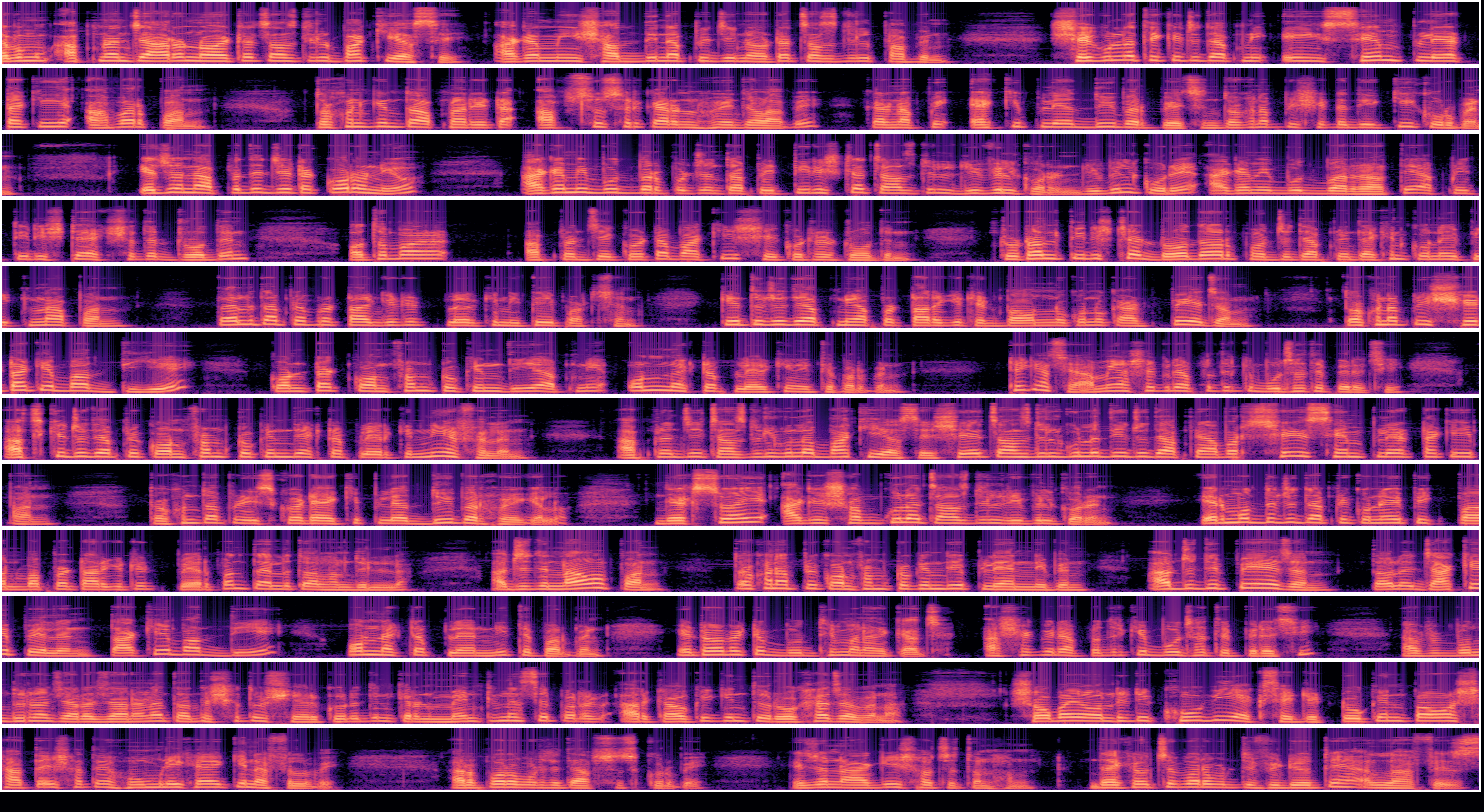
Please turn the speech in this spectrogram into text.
এবং আপনার যে আরও নয়টা চান্স ডিল বাকি আছে, আগামী সাত দিন আপনি যে নয়টা চান্স ডিল পাবেন, সেগুলো থেকে যদি আপনি এই সেম প্লেয়ারটাকেই আবার পান, তখন কিন্তু আপনার এটা আফসোসের কারণ হয়ে দাঁড়াবে। কারণ আপনি একই প্লেয়ার দুইবার পেয়েছেন, তখন আপনি সেটা দিয়ে কি করবেন? এজন্য আপনাদের যেটা করণীয়, আগামী বুধবার পর্যন্ত আপনি তিরিশটা চান্স ডিল রিভিল করেন। রিভিল করে আগামী বুধবার রাতে আপনি তিরিশটা একসাথে ড্র দেন, অথবা আপনার যে কটা বাকি, সে কটা ড্র দেন। টোটাল তিরিশটা ড্র দেওয়ার পর যদি আপনি দেখেন কোনো পিক না পান, তাহলে তো আপনি আপনার টার্গেটেড প্লেয়ারকে নিতেই পারছেন। কিন্তু যদি আপনি আপনার টার্গেটেড বা অন্য কোনো কার্ড পেয়ে যান, তখন আপনি সেটাকে বাদ দিয়ে কন্ট্যাক্ট কনফার্ম টোকেন দিয়ে আপনি অন্য একটা প্লেয়ারকে নিতে পারবেন। ঠিক আছে? আমি আশা করি আপনাদেরকে বোঝাতে পেরেছি। আজকে যদি আপনি কনফার্ম টোকেন দিয়ে একটা প্লেয়ারকে নিয়ে ফেলেন, আপনার যে চান্স ডিলগুলো বাকি আছে, সেই চান্স ডিলগুলো দিয়ে যদি আপনি আবার সেই সেম প্লেয়ারটাকেই পান তখন তো আপনার স্কোয়াডে একই প্লেয়ার দুইবার হয়ে গেল। দ্যাটস ওয়াই আগে সবগুলো চান্স ডিল রিভিল করেন। এর মধ্যে যদি আপনি কোনো পিক পান বা আপনার টার্গেটেড প্লেয়ার পান, তাহলে তো আলহামদুলিল্লাহ। আর যদি নাও পান, তখন আপনি কনফার্ম টোকেন দিয়ে প্লেয়ার নেবেন। আর যদি পেয়ে যান, তাহলে যাকে পেলেন, তাকে বাদ দিয়ে অন্য একটা প্লেয়ার নিতে পারবেন। এটা হবে একটা বুদ্ধিমানের কাজ। আশা করি আপনাদেরকে বোঝাতে পেরেছি। আপনার বন্ধুরা, যারা জানে না, তাদের সাথেও শেয়ার করে দিন। কারণ মেনটেন্যান্সের পর আর কাউকে কিন্তু রোখা যাবে না। সবাই অলরেডি খুবই এক্সাইটেড টোকেন পাওয়ার সাথে সাথে হুমড়ি খায় কিনা ফেলবে আর পরবর্তীতে আফসোস করবে। এজন্য আগেই সচেতন হন। দেখা হচ্ছে পরবর্তী ভিডিওতে আল্লাহ হাফেজ।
